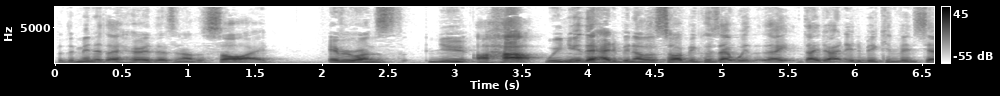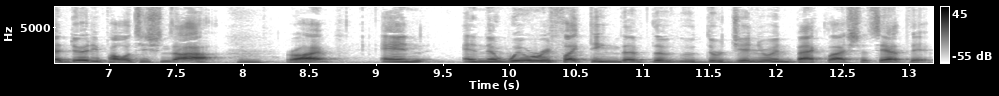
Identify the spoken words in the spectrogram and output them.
But the minute they heard there's another side, everyone's knew, aha, we knew there had to be another side because that, they, they don't need to be convinced how dirty politicians are, mm. right? And, and then we were reflecting the, the, the genuine backlash that's out there.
